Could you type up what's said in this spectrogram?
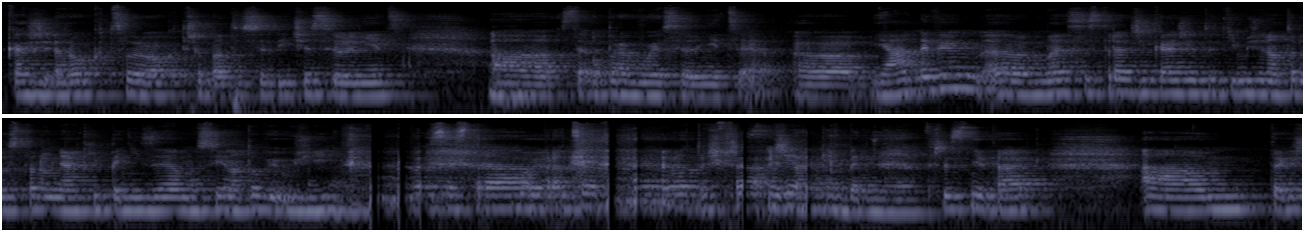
každý rok co rok, třeba to se týče silnic, a se opravuje silnice. Já nevím, moje sestra říká, že je to tím, že na to dostanou nějaký peníze a musí je na to využít. Moje sestra Moje... pracuje bylo to že taky v Berlíně. Přesně tak. Um, takže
